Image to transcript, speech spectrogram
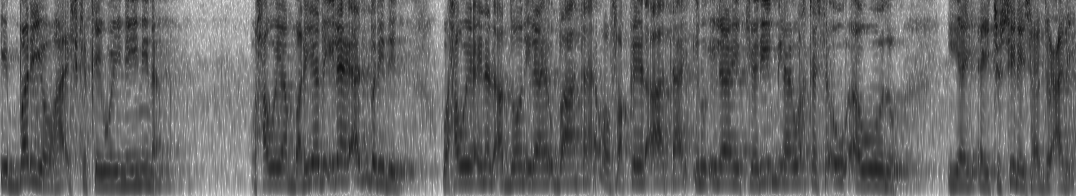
ibaryo ha iska kay waxa weeyaan baryada ilaahay aad baridid. Waxa weeya inaad addoon ilaahay u baahan tahay oo faqiir aad tahay inuu ilaahay kariim yahay wax kasta uu awoodo ay tusinaysaa ducadii.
